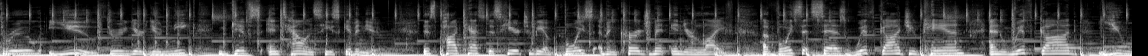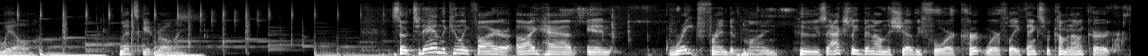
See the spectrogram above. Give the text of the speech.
through you, through your unique gifts and talents He's given you. This podcast is here to be a voice of encouragement in your life, a voice that says, with God you can, and with God you will. Let's get rolling. So, today on The Kindling Fire, I have an great friend of mine who's actually been on the show before, Kurt Werfley. Thanks for coming on, Kurt.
